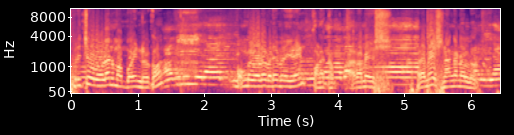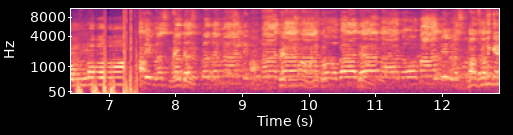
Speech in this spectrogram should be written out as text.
ஸ்பிரிச்சுவலோட நம்ம போயின்னு இருக்கோம் உங்களோட விடைபெறுகிறேன். வணக்கம். ரமேஷ். ரமேஷ் நங்கநல்லூர். வணக்கம் சொல்லுங்க.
